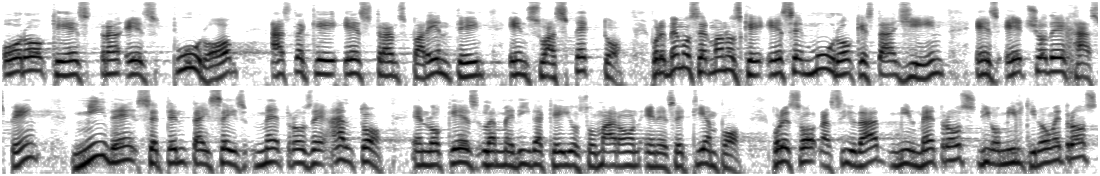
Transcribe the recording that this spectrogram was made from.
oro que es, es puro hasta que es transparente en su aspecto. Pero vemos, hermanos, que ese muro que está allí es hecho de jaspe, mide 76 metros de alto en lo que es la medida que ellos tomaron en ese tiempo. Por eso la ciudad, mil metros, digo mil kilómetros.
